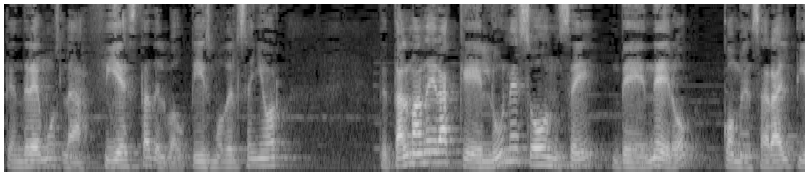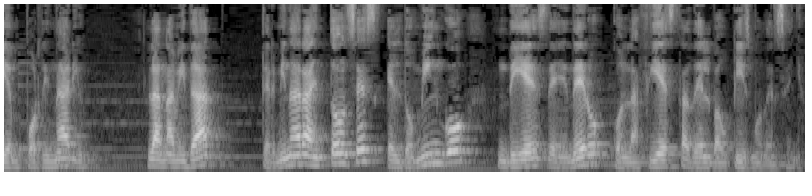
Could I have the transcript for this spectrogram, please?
tendremos la fiesta del bautismo del Señor. De tal manera que el lunes 11 de enero comenzará el tiempo ordinario. La Navidad Terminará entonces el domingo 10 de enero con la fiesta del bautismo del Señor.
